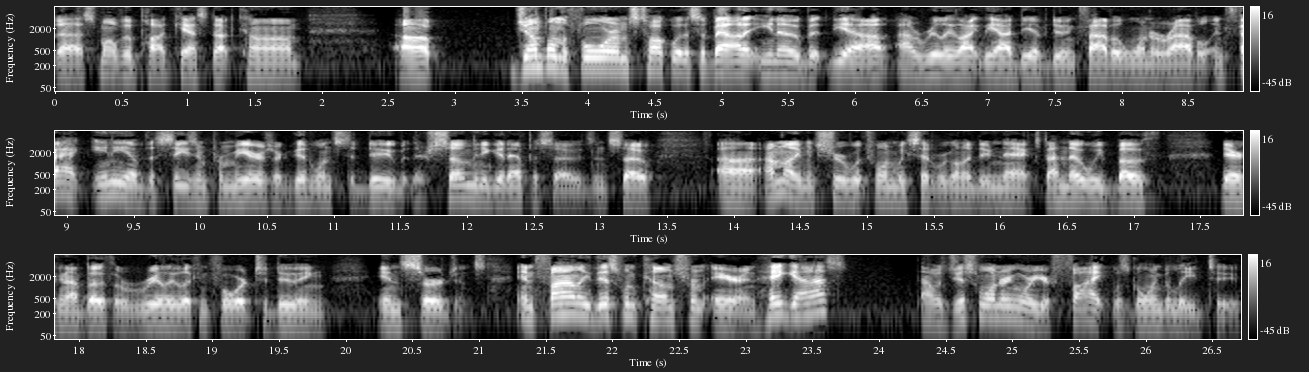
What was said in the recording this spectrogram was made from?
uh, SmallvillePodcast.com. Uh, jump on the forums, talk with us about it, you know. But yeah, I, I, really like the idea of doing 501 Arrival. In fact, any of the season premieres are good ones to do, but there's so many good episodes, and so Uh, I'm not even sure which one we said we're going to do next. I know we both, Derek and I both, are really looking forward to doing Insurgence. And finally, this one comes from Aaron. Hey guys, I was just wondering where your fight was going to lead to.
